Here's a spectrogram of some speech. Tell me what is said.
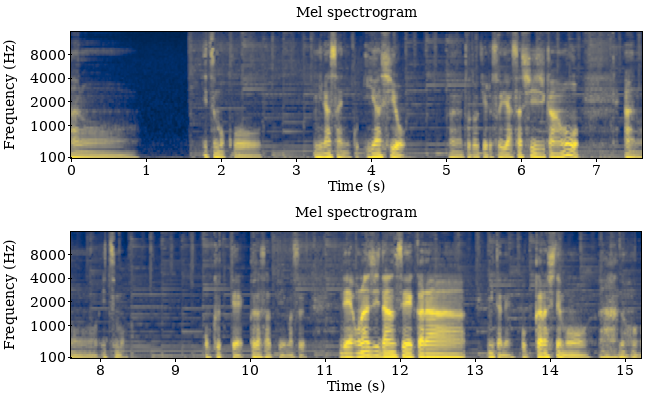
あのいつもこう皆さんにこう癒しを、うん、届けるそういう優しい時間をあのいつも送ってくださっています。で同じ男性から見たね僕からしてもあの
